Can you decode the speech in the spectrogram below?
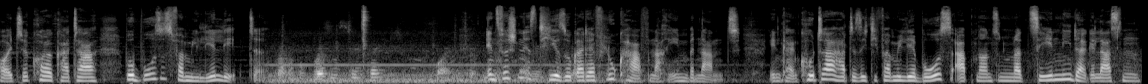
heute Kolkata, wo Boses Familie lebte. Inzwischen ist hier sogar der Flughafen nach ihm benannt. In Kalkutta hatte sich die Familie Bose ab 1910 niedergelassen,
